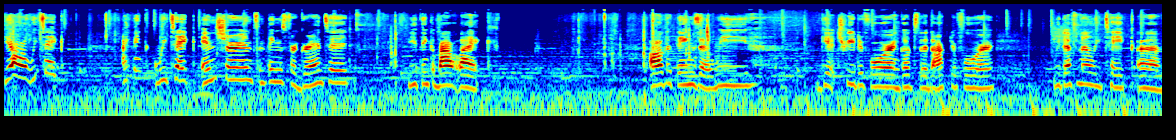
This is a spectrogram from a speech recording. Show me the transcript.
y'all, we take, I think we take insurance and things for granted. You think about like all the things that we get treated for and go to the doctor for, we definitely take um,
